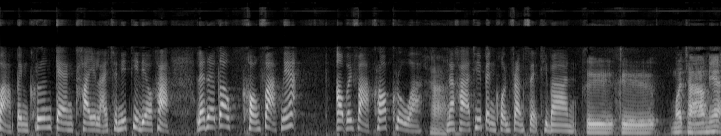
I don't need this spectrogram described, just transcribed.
ฝากเป็นเครื่องแกงไทยหลายชนิดทีเดียวค่ะ และเธอก็เอาของฝากเนี้ยเอาไปฝากครอบครัวฮะนะคะ ที่เป็นคนฝรั่งเศสที่บ้าน คือคือเมื่อเช้าเนี้ย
